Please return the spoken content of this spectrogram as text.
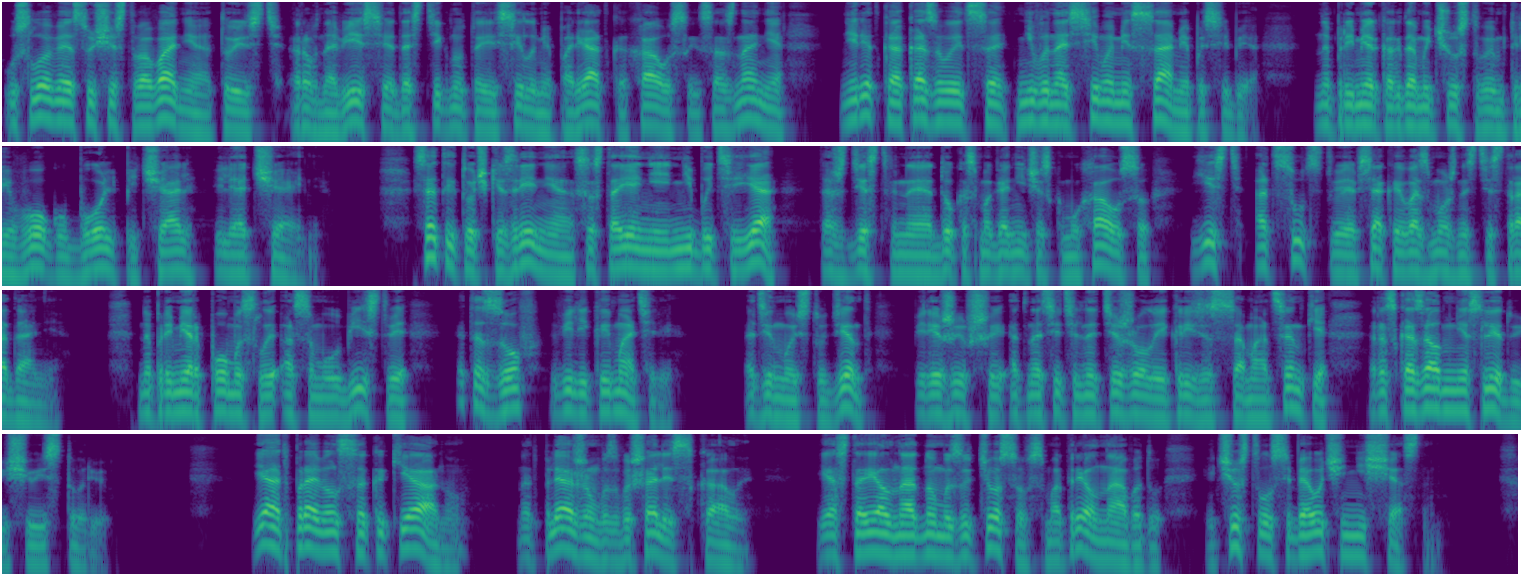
Условия существования, то есть равновесие, достигнутое силами порядка, хаоса и сознания, нередко оказываются невыносимыми сами по себе, например, когда мы чувствуем тревогу, боль, печаль или отчаяние. С этой точки зрения состояние небытия Тождественное докосмогоническому хаосу есть отсутствие всякой возможности страдания. Например, помыслы о самоубийстве — это зов Великой Матери. Один мой студент, переживший относительно тяжелый кризис самооценки, рассказал мне следующую историю. Я отправился к океану. Над пляжем возвышались скалы. Я стоял на одном из утесов, смотрел на воду и чувствовал себя очень несчастным.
